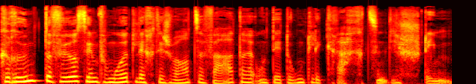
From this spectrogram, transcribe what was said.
Gründe dafür sind vermutlich die schwarzen Federn und die dunkle, krächzende Stimme.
